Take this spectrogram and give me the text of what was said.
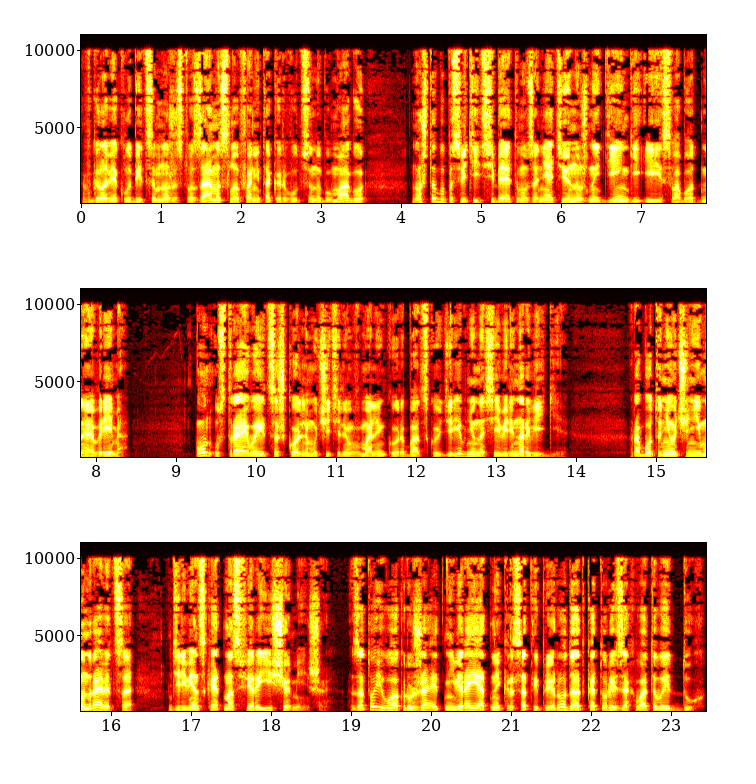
В голове клубится множество замыслов, они так и рвутся на бумагу, но чтобы посвятить себя этому занятию, нужны деньги и свободное время. Он устраивается школьным учителем в маленькую рыбацкую деревню на севере Норвегии. Работа не очень ему нравится, деревенская атмосфера еще меньше. Зато его окружает невероятной красоты природа, от которой захватывает дух.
